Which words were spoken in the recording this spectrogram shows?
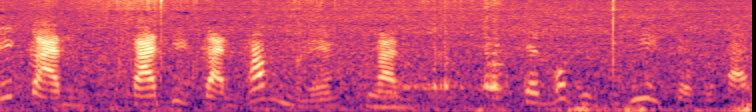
มีการการที่การทำเหมือนกันเช่นบ่ถึงที่เกี่ยวกับการ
